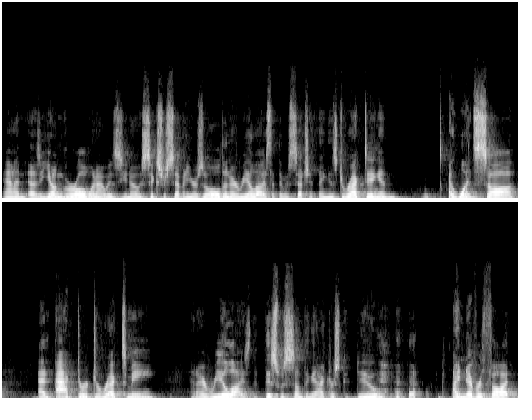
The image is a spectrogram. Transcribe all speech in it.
And as a young girl, when I was, you know, six or seven years old, and I realized that there was such a thing as directing, and I once saw an actor direct me, and I realized that this was something actors could do. I never thought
